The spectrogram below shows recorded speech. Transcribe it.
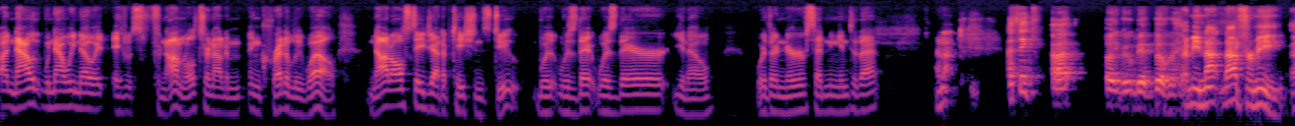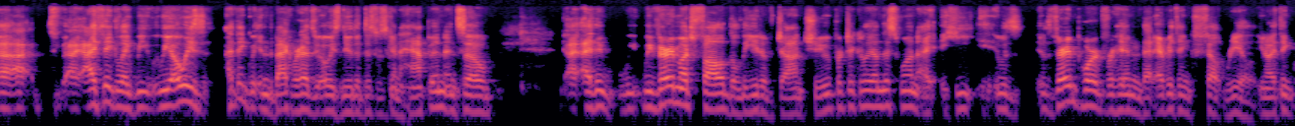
uh, now now we know it, it was phenomenal, turned out incredibly well. Not all stage adaptations do. Was, was there was there you know were there nerves heading into that? I, I think. Uh, oh, Bill, I mean, not not for me. Uh, I, I think like we we always I think in the back of our heads we always knew that this was going to happen, and so I, I think we, we very much followed the lead of Jon Chu, particularly on this one. I, he it was it was very important for him that everything felt real. You know, I think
